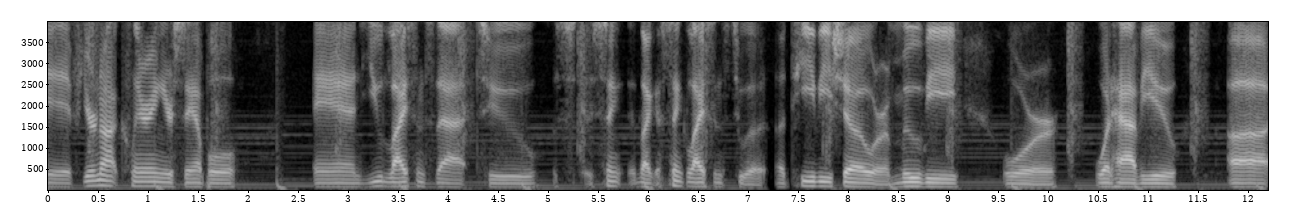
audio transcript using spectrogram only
if you're not clearing your sample and you license that to sync like a sync license to a, a TV show or a movie or what have you, uh,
